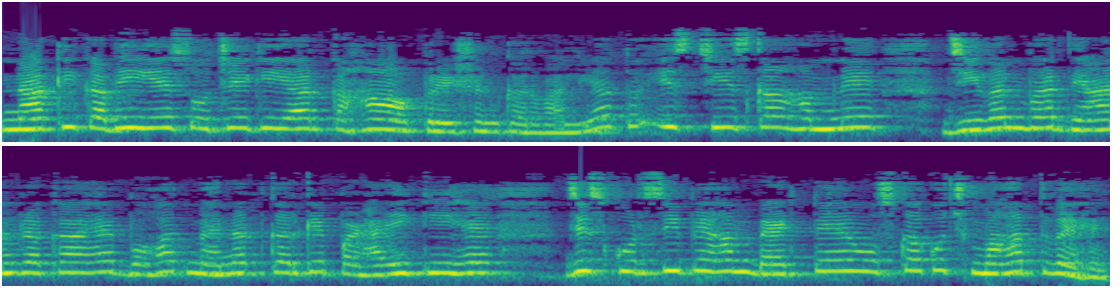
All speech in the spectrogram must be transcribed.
ना कि कभी ये सोचे कि यार कहाँ ऑपरेशन करवा लिया। तो इस चीज़ का हमने जीवन भर ध्यान रखा है, बहुत मेहनत करके पढ़ाई की है। जिस कुर्सी पे हम बैठते हैं, उसका कुछ महत्व है।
